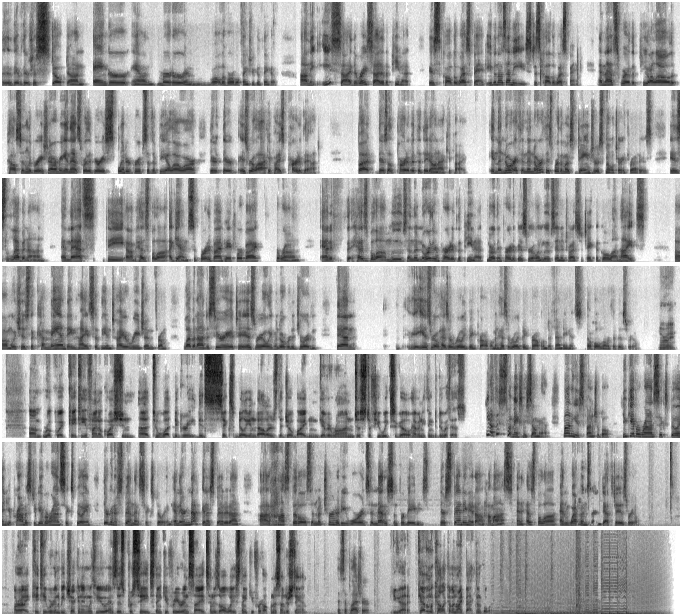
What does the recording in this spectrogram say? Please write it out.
uh, they're, they're just stoked on anger and murder and all the horrible things you can think of. On the east side, the right side of the peanut is called the West Bank. Even though it's on the east, it's called the West Bank. And that's where the PLO, the Palestinian Liberation Army, and that's where the various splinter groups of the PLO are. They're, they're, Israel occupies part of that, but there's a part of it that they don't occupy. In the north, and the north is where the most dangerous military threat is, is Lebanon and that's the um, Hezbollah, again, supported by and paid for by Iran. And if the Hezbollah moves in the northern part of the peanut, northern part of Israel, and moves in and tries to take the Golan Heights, um, which is the commanding heights of the entire region from Lebanon to Syria to Israel, even over to Jordan, then Israel has a really big problem and has a really big problem defending its the whole north of Israel. All right. Um, real quick, KT, a final question. Uh, to what degree did $6 billion that Joe Biden give Iran just a few weeks ago have anything to do with this? You know, this is what makes me so mad. Money is fungible. You give Iran six billion, you promise to give Iran six billion, they're going to spend that six billion, and they're not going to spend it on on hospitals and maternity wards and medicine for babies. They're spending it on Hamas and Hezbollah and weapons and death to Israel. All right, KT, we're going to be checking in with you as this proceeds. Thank you for your insights. And as always, thank you for helping us understand. It's a pleasure. You got it. Kevin McCullough coming right back. Don't go away.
